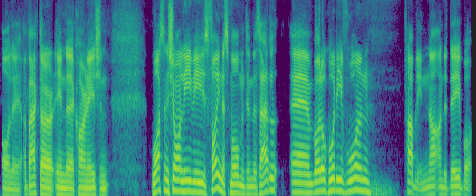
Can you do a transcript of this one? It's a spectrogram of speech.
all day. I backed her in the coronation. Wasn't Sean Levey's finest moment in the saddle. Um, but look, would have won? Probably not on the day, but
